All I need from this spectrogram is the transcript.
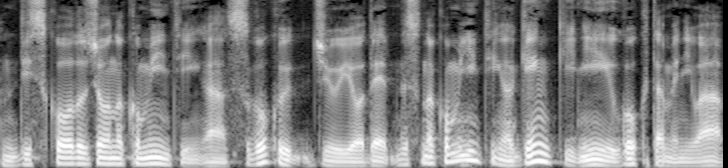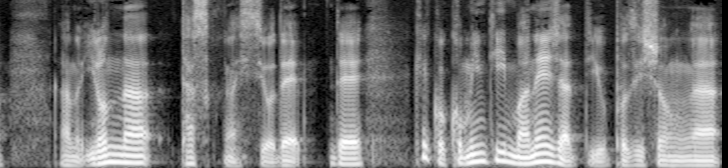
ディスコード上のコミュニティがすごく重要で、で、そのコミュニティが元気に動くためには、あの、いろんなタスクが必要で、で、結構コミュニティマネージャーっていうポジションが、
